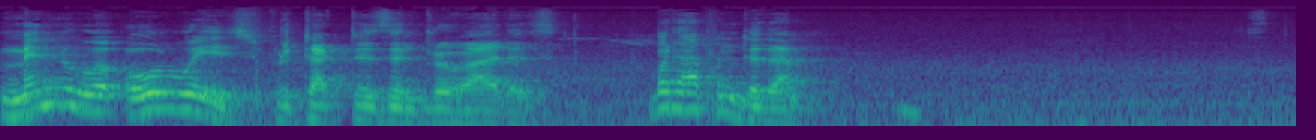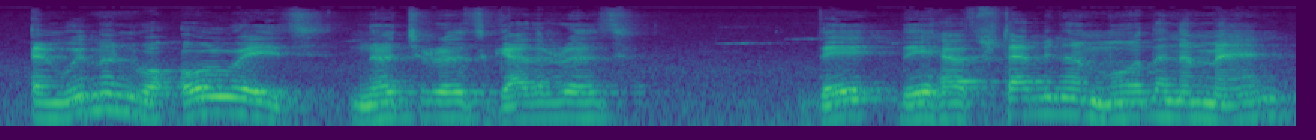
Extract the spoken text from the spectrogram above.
men were always protectors and providers. What happened to them? And women were always nurturers, gatherers. They, they have stamina more than a man.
